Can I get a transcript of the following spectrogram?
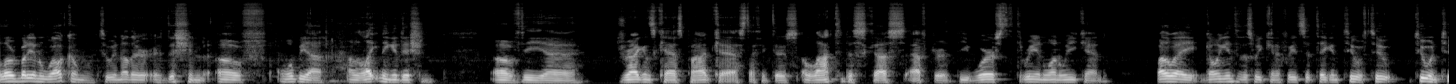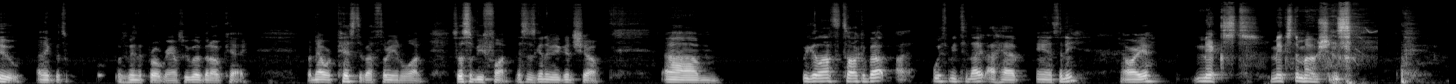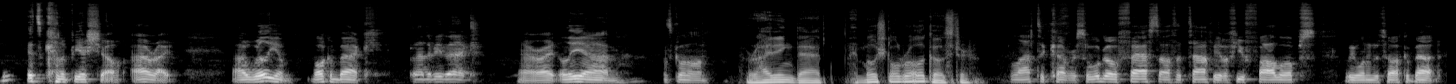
Hello, everybody, and welcome to another edition of, will be a, a lightning edition of the uh, Dragons Cast podcast. I think there's a lot to discuss after the worst three and one weekend. By the way, going into this weekend, if we'd taken two of two, two and two, I think between the programs, we would have been okay. But now we're pissed about three and one, so this will be fun. This is going to be a good show. Um, we got a lot to talk about. Uh, with me tonight, I have Anthony. How are you? Mixed, mixed emotions. it's going to be a show. All right. Uh, William, welcome back. Glad to be back. All right. Leon, what's going on? Riding that emotional roller coaster. A lot to cover. So we'll go fast off the top. We have a few follow ups we wanted to talk about.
